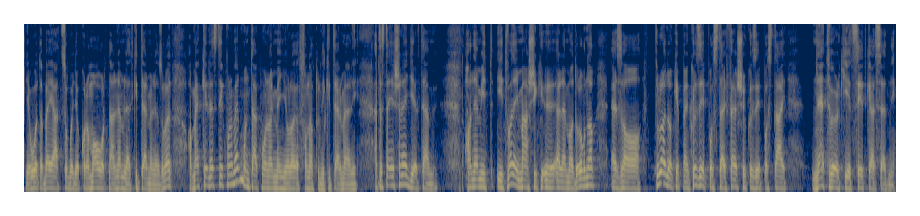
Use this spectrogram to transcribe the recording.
ugye volt a bejátszó, hogy akkor a Maortnál nem lehet kitermelni az olajat, ha megkérdezték volna, megmondták volna, hogy mennyi olajat fognak tudni kitermelni. Hát ez teljesen egyértelmű hanem itt, itt van egy másik eleme a dolognak, ez a tulajdonképpen középosztály, felső középosztály networkjét szét kell szedni.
